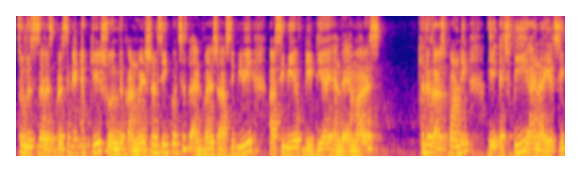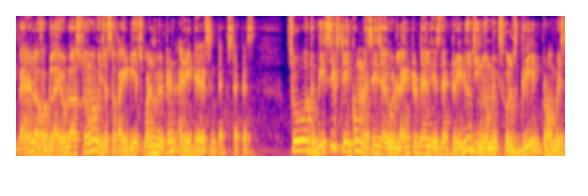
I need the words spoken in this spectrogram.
So this is a representative case showing the conventional sequences, the advanced RCBV, RCBF, DTI and the MRS the corresponding HPE and IHC panel of a glioblastoma which is of IDH1 mutant and ATRX intact status. So the basic take-home message I would like to tell is that radiogenomics holds great promise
